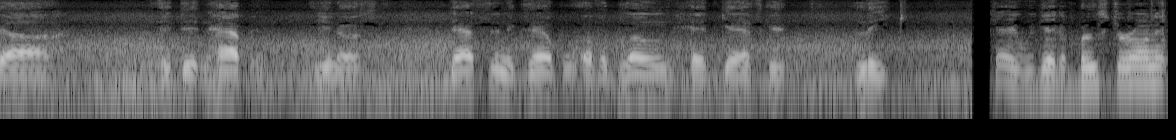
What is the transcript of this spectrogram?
uh, it didn't happen. You know, that's an example of a blown head gasket leak. Okay, we get a booster on it.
